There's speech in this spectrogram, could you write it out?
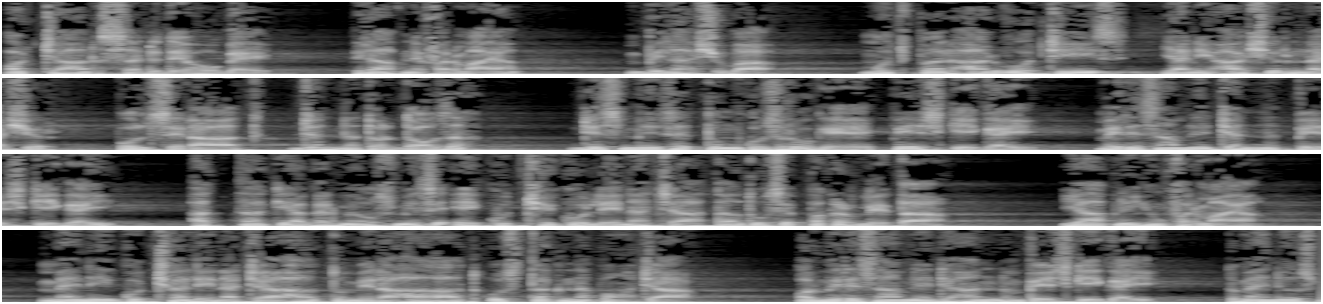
اور چار سجدے ہو گئے۔ پھر آپ نے فرمایا جس میں سے تم گزرو گے، پیش کی گئی۔ میرے سامنے جنت پیش کی گئی۔ حتیٰ کہ اگر میں اس میں سے ایک گچھے کو لینا چاہتا تو اسے پکڑ لیتا۔ یا آپ نے یوں فرمایا، میں نے گچھا لینا چاہا تو میرا ہاتھ اس تک نہ پہنچا۔ اور میرے سامنے جہنم پیش کی گئی۔ تو میں نے اس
